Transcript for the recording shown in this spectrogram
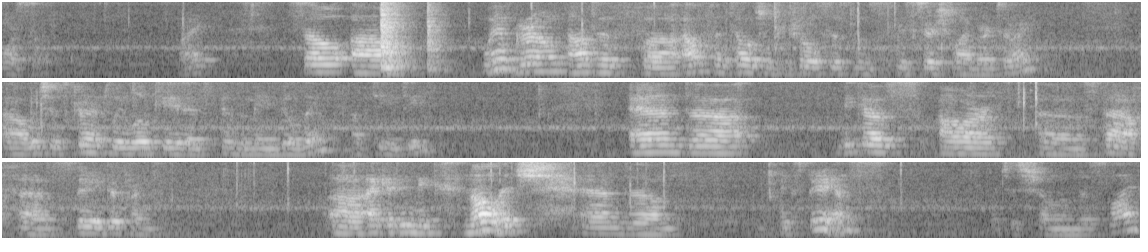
more so. Right? So, um, we have grown out of uh, Alpha Intelligent Control Systems Research Laboratory, uh, which is currently located in the main building of TUT. And uh, because our uh, staff has very different academic knowledge and um, experience, which is shown on this slide,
